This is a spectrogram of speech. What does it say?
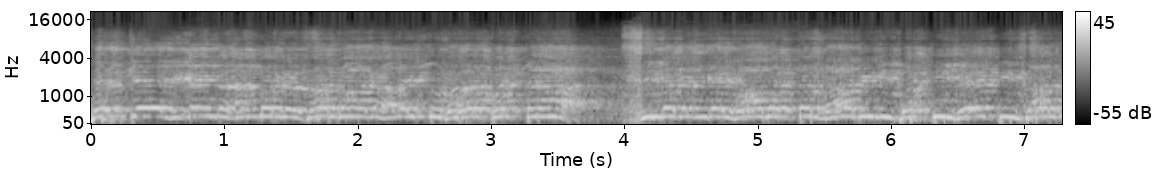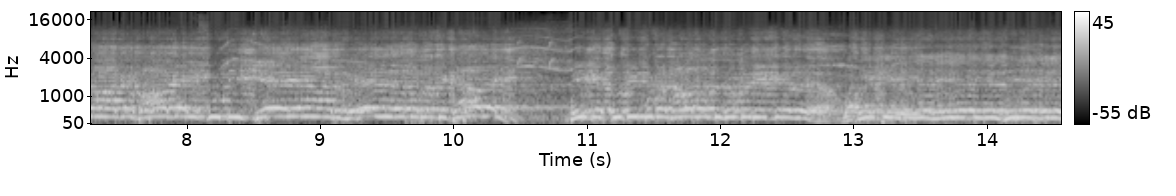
தெற்கே இணைந்த நண்பர்கள் சார்பாக அழைத்து வரப்பட்ட சிவகங்கை மாவட்டம் நாவினி பட்டி வேட்டி சார்பாக வாகைக்குடி கேஆர் வேலு அவரது காலை மிக துடிப்புடன் கொண்டிருக்கிறது. வீரர்களை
